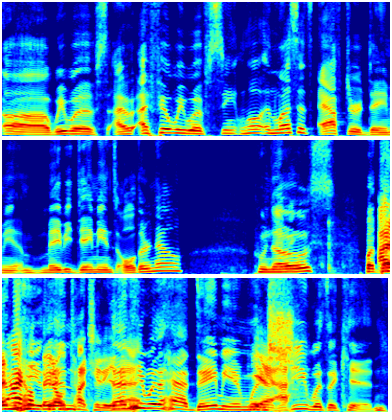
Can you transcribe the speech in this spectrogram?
uh, we would have. I, I feel we would have seen. Well, unless it's after Damian, maybe Damian's older now. Who knows? But I- then I he, hope they don't touch any of Then that. he would have had Damian when Yeah. she was a kid.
